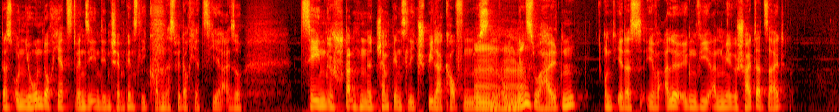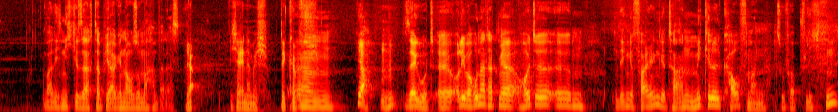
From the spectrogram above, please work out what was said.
dass Union doch jetzt, wenn sie in den Champions League kommen, dass wir doch jetzt hier also zehn gestandene Champions League-Spieler kaufen müssen, um mitzuhalten. Und ihr das, ihr alle irgendwie an mir gescheitert seid, weil ich nicht gesagt habe, ja, genau so machen wir das. Ja, ich erinnere mich. Dickköpf. Ähm, ja, sehr gut. Äh, Oliver Runert hat mir heute ähm, den Gefallen getan, Mikkel Kaufmann zu verpflichten.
